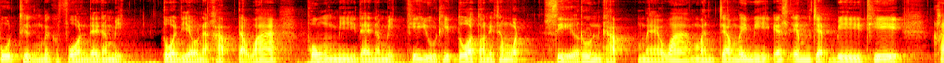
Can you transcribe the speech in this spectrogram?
พูดถึงไมโครโฟนดินามิกตัวเดียวนะครับ แต่ว่าพงมีไดนามิกที่อยู่ที่ตัวตอนนี้ทั้งหมด 4 รุ่นครับ แม้ว่ามันจะไม่มี SM7B ที่ใคร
